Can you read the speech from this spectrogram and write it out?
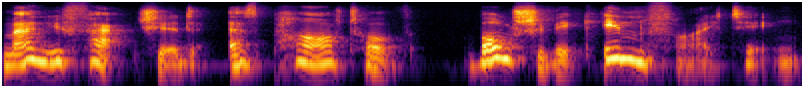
manufactured as part of Bolshevik infighting.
